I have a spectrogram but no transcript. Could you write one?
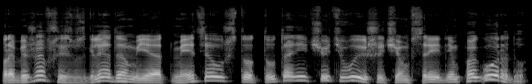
Пробежавшись взглядом, я отметил, что тут они чуть выше, чем в среднем по городу,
